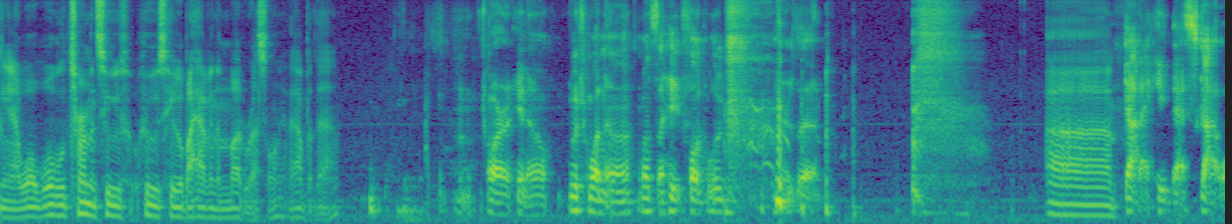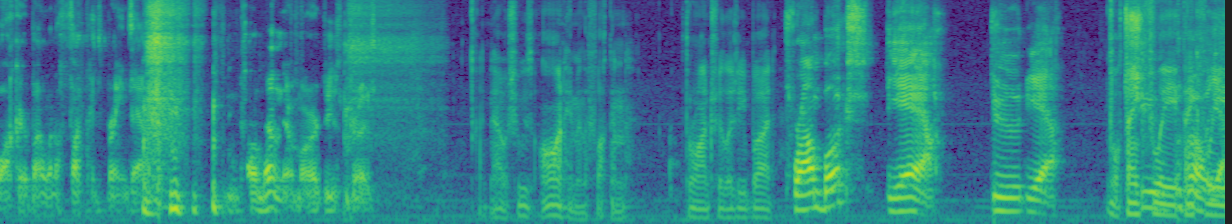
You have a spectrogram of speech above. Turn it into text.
Yeah, well, we'll determine who's who's who by having the mud wrestle. How about that? or you know which one uh what's the hate fuck luke here's that Uh, god i hate that skywalker but i want to fuck his brains out. Calm down there mara jesus christ. No, she was on him in the fucking Thrawn trilogy, but Thrawn books? Yeah. Dude yeah. Well, She- thankfully, oh, thankfully, yeah.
